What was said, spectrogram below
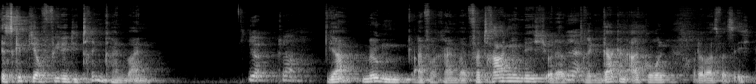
Es gibt ja auch viele, die trinken keinen Wein. Ja, klar. Ja, mögen einfach keinen Wein, vertragen ihn nicht oder Ja. trinken gar keinen Alkohol oder was weiß ich.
